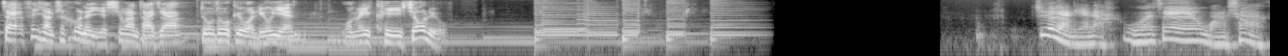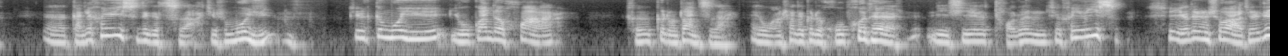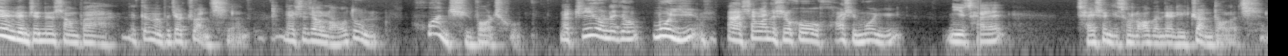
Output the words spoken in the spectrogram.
在分享之后呢，也希望大家多多给我留言，我们也可以交流。这两年呢，我在网上，呃，感觉很有意思这个词啊，就是摸鱼，就是跟摸鱼有关的话和各种段子啊，呃，网上的各种活泼的那些讨论就很有意思。所以有的人说啊，就认认真真上班，那根本不叫赚钱，那是叫劳动换取报酬。那只有那个摸鱼啊，上班的时候划水摸鱼，你才才是你从老板那里赚到了钱。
